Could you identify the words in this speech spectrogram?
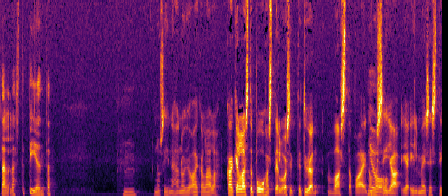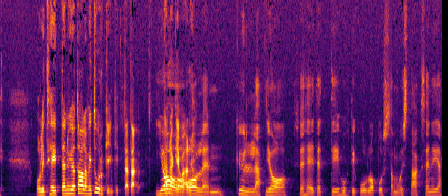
tällaista pientä. Mm. No siinähän on jo aika lailla kaikenlaista puuhastelua sitten työn vastapainoksi ja, ja ilmeisesti olit heittänyt jo talviturkinkin tätä joo, tänä keväänä. olen, kyllä, joo. Se heitettiin huhtikuun lopussa muistaakseni ja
